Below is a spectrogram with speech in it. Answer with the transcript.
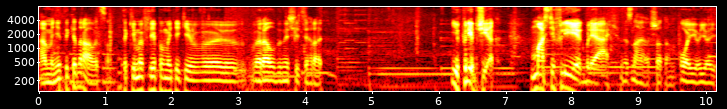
А мені таке нравиться. Такими фліпами тільки в, е, в РЛ 1.6 грати. І фліпчик. Масті флік, блядь. Не знаю, що там. Ой-ой-ой.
